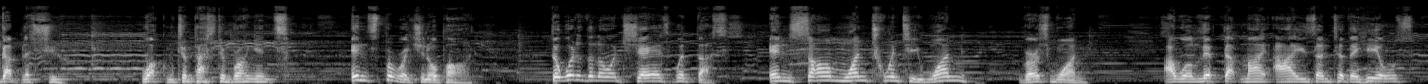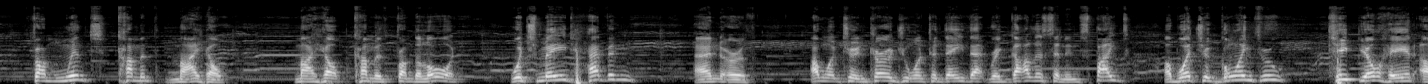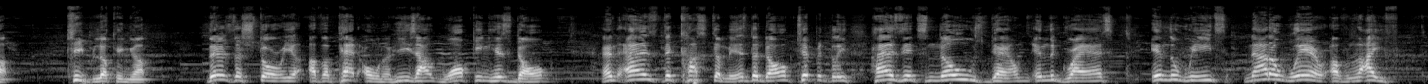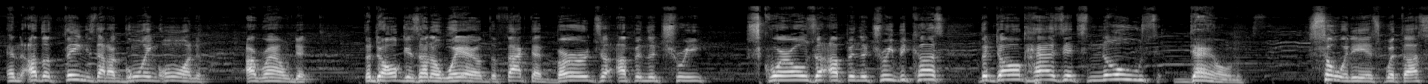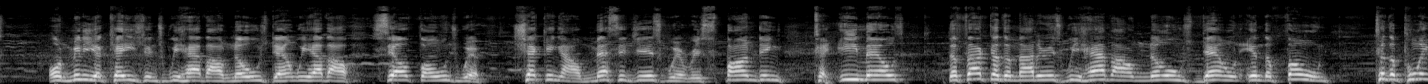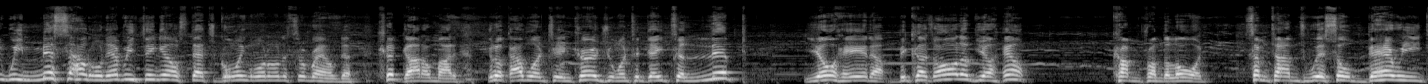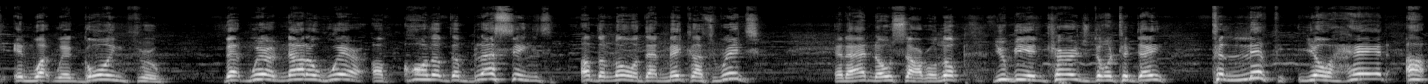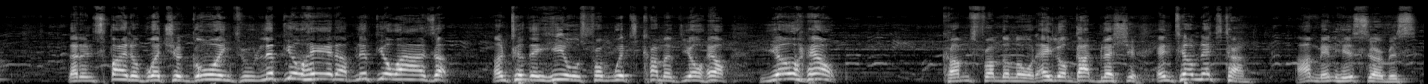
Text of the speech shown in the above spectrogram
God bless you. Welcome to Pastor Bryant's Inspirational Pod. The word of the Lord shares with us in Psalm 121, verse 1. I will lift up my eyes unto the hills, from whence cometh my help. My help cometh from the Lord, which made heaven and earth. I want to encourage you on today that regardless and in spite of what you're going through, keep your head up. Keep looking up. There's a story of a pet owner. He's out walking his dog, and as the custom is, the dog typically has its nose down in the grass, in the weeds, not aware of life and other things that are going on around it. The dog is unaware of the fact that birds are up in the tree, Squirrels are up in the tree because the dog has its nose down. So it is with us. On many occasions, we have our nose down. We have our cell phones. We're checking our messages. We're responding to emails. The fact of the matter is, we have our nose down in the phone to the point we miss out on everything else that's going on on us around us. Good God Almighty. Look, I want to encourage you on today to lift your head up because all of your help come from the Lord. Sometimes we're so buried in what we're going through that we're not aware of all of the blessings of the Lord that make us rich and add no sorrow. Look, you be encouraged on today to lift your head up. That in spite of what you're going through, lift your head up, lift your eyes up unto the hills from which cometh your help. Your help comes from the Lord. Hey, Lord, God bless you. Until next time, I'm in his service.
